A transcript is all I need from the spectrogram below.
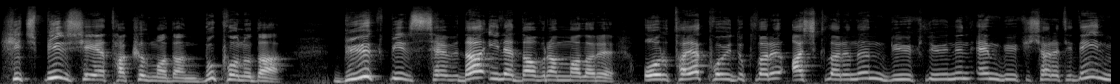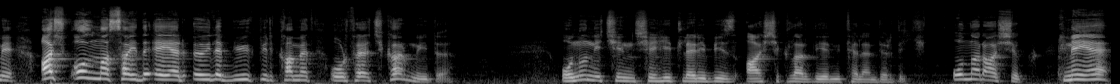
hiçbir şeye takılmadan bu konuda büyük bir sevda ile davranmaları ortaya koydukları aşklarının büyüklüğünün en büyük işareti değil mi? Aşk olmasaydı eğer öyle büyük bir kamet ortaya çıkar mıydı? Onun için şehitleri biz aşıklar diye nitelendirdik. Onlar aşık. Neye?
